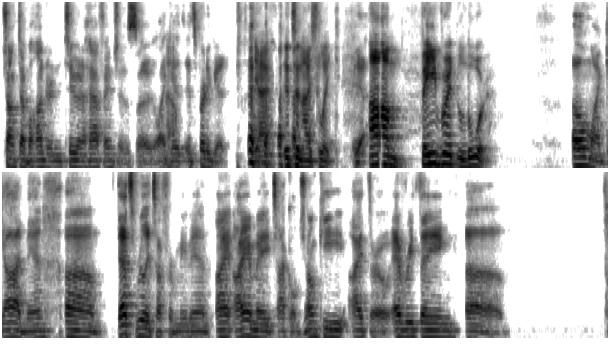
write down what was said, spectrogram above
chunked up 102 and a half inches. So like Wow. it, it's pretty good. yeah, it's a nice lake. Yeah. Um, favorite lure. Oh my god, man. Um, that's really tough for me, man. I I am a tackle junkie. I throw everything. Um,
